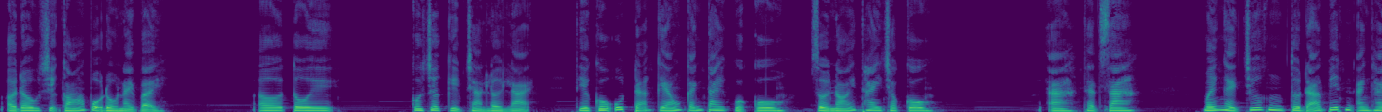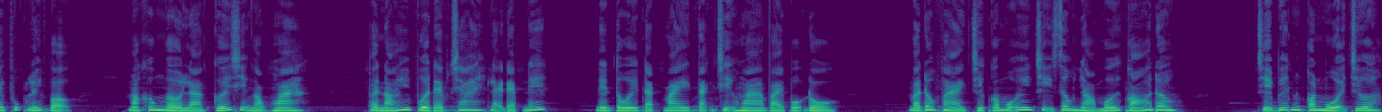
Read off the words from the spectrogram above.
Ở đâu chị có bộ đồ này vậy Ờ tôi, Cô chưa kịp trả lời lại thì cô út đã kéo cánh tay của cô rồi nói thay cho cô. À thật ra, mấy ngày trước tôi đã biết anh Hai Phúc lấy vợ, mà không ngờ là cưới chị Ngọc Hoa. Phải nói vừa đẹp trai lại đẹp nết nên tôi đặt may tặng chị Hoa vài bộ đồ. Mà đâu phải chỉ có mỗi chị dâu nhỏ mới có đâu. Chị biết con muội chưa?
